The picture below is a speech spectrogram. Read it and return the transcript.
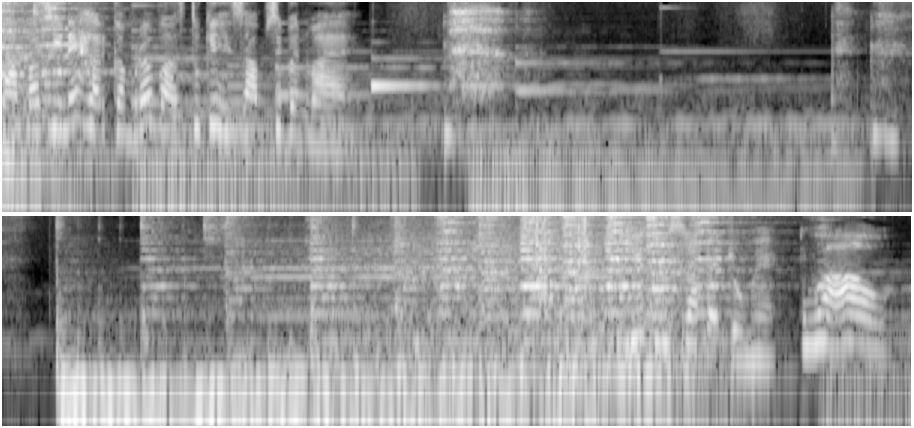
पापा जी ने हर कमरा वास्तु के हिसाब से बनवाया है। ये दूसरा बेडरूम है। वाओ।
